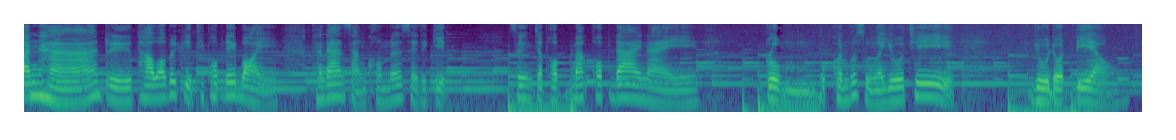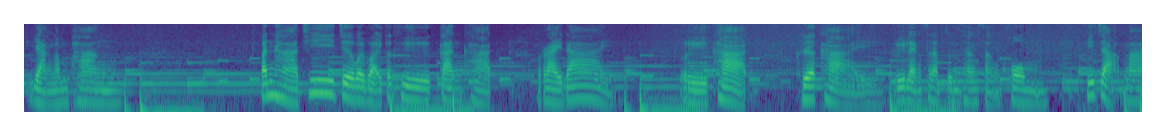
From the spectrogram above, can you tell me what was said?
ปัญหาหรือภาวะวิกฤตที่พบได้บ่อย ทางด้านสังคมและเศรษฐกิจ ซึ่งจะพบมักพบได้ในกลุ่มบุคคลผู้สูงอายุที่อยู่โดดเดี่ยวอย่างลำพัง ปัญหาที่เจอบ่อยๆ ก็คือการขาดรายได้ หรือขาดเครือข่าย หรือแหล่งสนับสนุนทางสังคม ที่จะมา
